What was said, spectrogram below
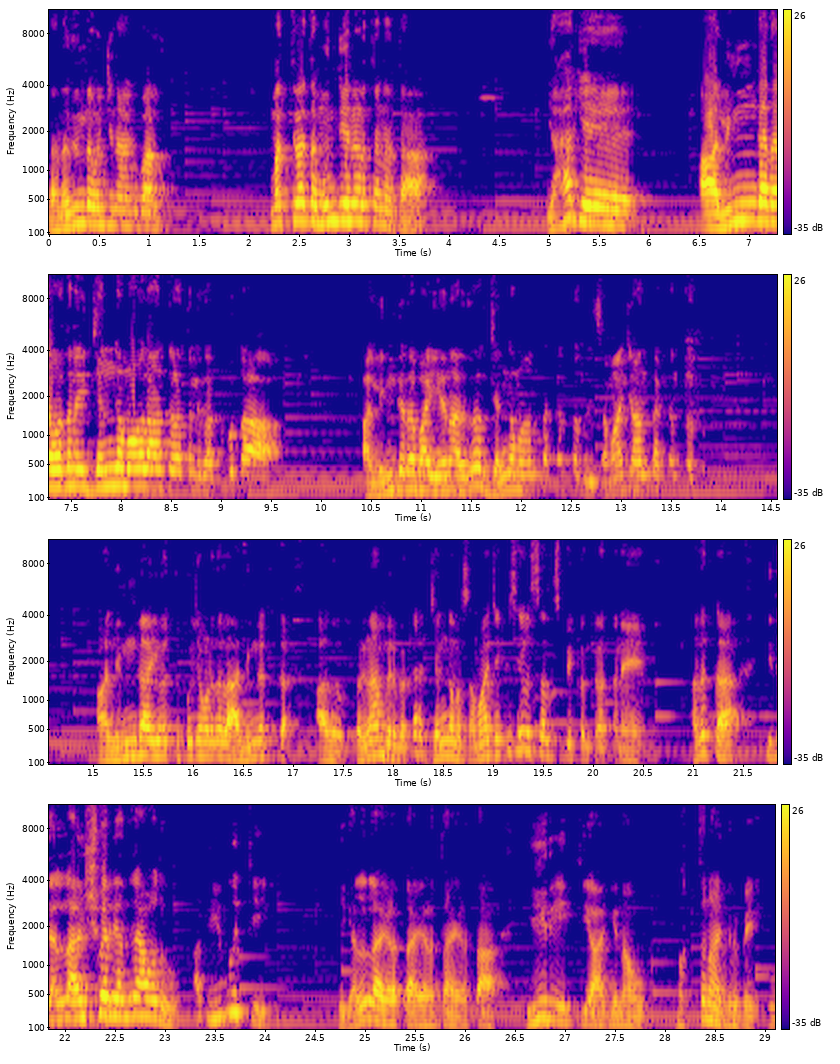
ಧನದಿಂದ ವಂಚನೆ ಆಗಬಾರ್ದು. ಮತ್ತೆ ಮುಂದೆ ಏನು ಹೇಳ್ತಾನತ ಯಾಕೆ ಆ ಲಿಂಗದ ವದನ ಈ ಜಂಗಮವಲ ಅಂತ ಹೇಳ್ತಾನೆ ಇದು ಅದ್ಭುತ. ಆ ಲಿಂಗದ ಬಾಯಿ ಏನಾದ್ರೂ ಜಂಗಮ ಅಂತಕ್ಕಂಥದ್ದು, ಈ ಸಮಾಜ ಅಂತಕ್ಕಂಥದ್ದು. ಆ ಲಿಂಗ ಇವತ್ತು ಪೂಜೆ ಮಾಡೋದಲ್ಲ, ಆ ಲಿಂಗಕ್ಕೆ ಅದು ಪರಿಣಾಮ ಇರ್ಬೇಕಾದ್ರೆ ಜಂಗಮ ಸಮಾಜಕ್ಕೆ ಸೇವೆ ಸಲ್ಲಿಸ್ಬೇಕು ಅಂತ ಹೇಳ್ತಾನೆ ಅದಕ್ಕ ಇದೆಲ್ಲ ಐಶ್ವರ್ಯ ಅಂದ್ರೆ ಯಾವುದು? ಅದು ವಿಭೂತಿ ಈಗೆಲ್ಲ ಹೇಳ್ತಾ ಹೇಳ್ತಾ ಹೇಳ್ತಾ ಈ ರೀತಿಯಾಗಿ ನಾವು ಭಕ್ತನಾಗಿರಬೇಕು.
